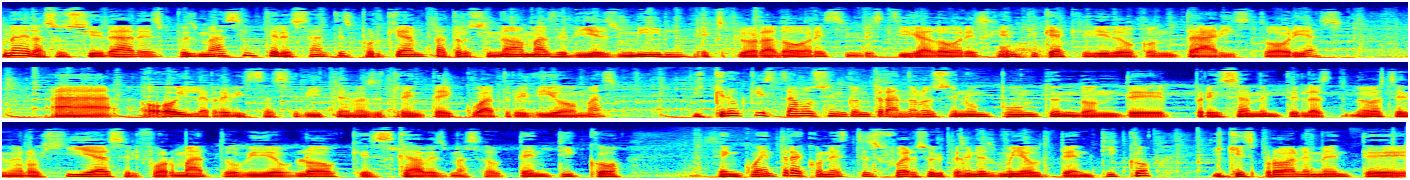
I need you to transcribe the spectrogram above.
una de las sociedades pues más interesantes porque han patrocinado a más de 10.000 exploradores, investigadores, gente que ha querido contar historias. Ah, hoy la revista se edita en más de 34 idiomas y creo que estamos encontrándonos en un punto en donde precisamente las nuevas tecnologías, el formato videoblog que es cada vez más auténtico, se encuentra con este esfuerzo que también es muy auténtico y que es probablemente,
